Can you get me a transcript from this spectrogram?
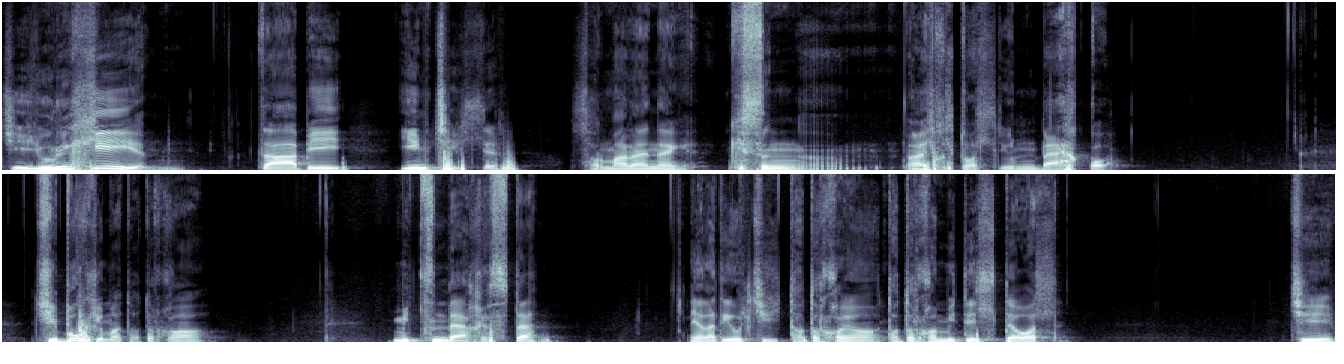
Чи ерөнхий за би ийм чиглэлээр сурмаар байна гэсэн ойлголт бол ер нь байхгүй. Чи бүх юма тодорхой мэдсэн байх ёстой. Ягаад гэвэл чи тодорхой тодорхой мэдээлэлтэй бол чи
